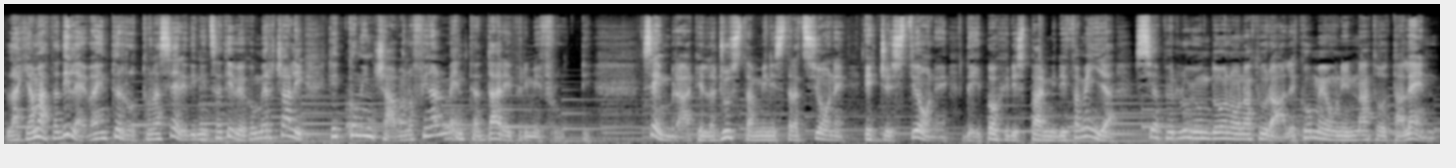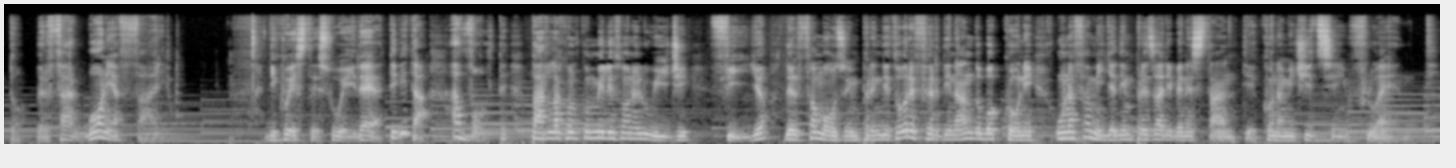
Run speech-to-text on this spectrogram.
la chiamata di leva ha interrotto una serie di iniziative commerciali che cominciavano finalmente a dare i primi frutti. Sembra che la giusta amministrazione e gestione dei pochi risparmi di famiglia sia per lui un dono naturale, come un innato talento per far buoni affari. Di queste sue idee e attività a volte parla col commilitone Luigi, figlio del famoso imprenditore Ferdinando Bocconi, una famiglia di impresari benestanti e con amicizie influenti.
